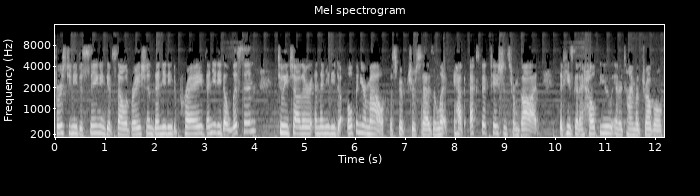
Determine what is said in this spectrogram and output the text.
first you need to sing and give celebration, then you need to pray, then you need to listen to each other, and then you need to open your mouth, the scripture says, and let have expectations from God that He's going to help you in a time of trouble,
